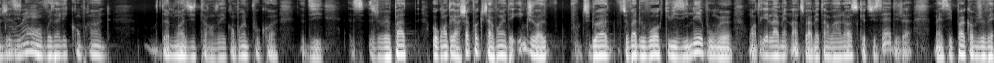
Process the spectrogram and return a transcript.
J'ai Ah dit ouais. non, vous allez comprendre. Donne-moi du temps, vous allez comprendre pourquoi. Je dis, je veux pas. Au contraire, à chaque fois que j'apprends une technique, je dois- tu dois, tu vas devoir cuisiner pour me montrer là maintenant, tu vas mettre en valeur ce que tu sais déjà. Mais c'est pas comme je vais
